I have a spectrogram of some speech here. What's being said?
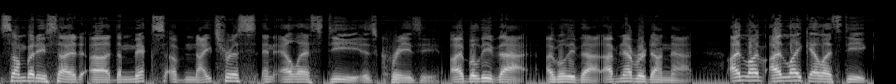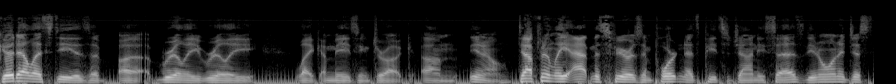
somebody said uh, the mix of nitrous and LSD is crazy. I believe that. I believe that. I've never done that. I love. I like LSD. Good LSD is a, a really, really like amazing drug. Um, you know, definitely atmosphere is important, as Pizza Johnny says. You don't want to just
